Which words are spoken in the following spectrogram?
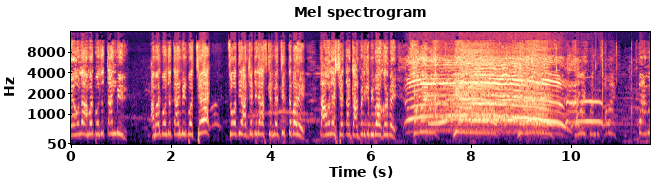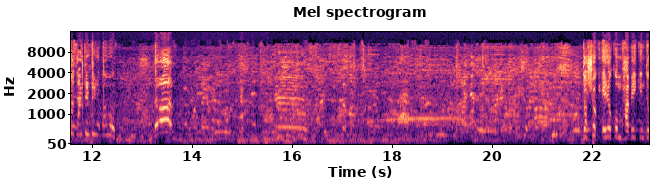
এ হলো আমার বন্ধু তানবীর আমার বন্ধু তানবীর বলছে যদি আর্জেন্টিনা আজকের ম্যাচ জিততে পারে তাহলে সে তার গার্লফ্রেন্ডকে বিবাহ করবে। সবাই আর্জেন্টিনা! দর্শক, এরকম ভাবেই কিন্তু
